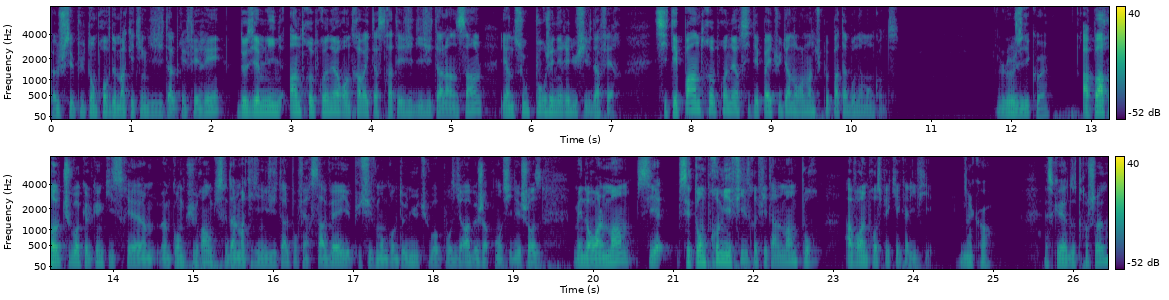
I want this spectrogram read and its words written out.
euh, je sais plus ton prof de marketing digital préféré. Deuxième ligne, entrepreneur, on travaille ta stratégie digitale ensemble. Et en dessous, pour générer du chiffre d'affaires. Si t'es pas entrepreneur, si t'es pas étudiant, normalement, tu peux pas t'abonner à mon compte. Logique, ouais. À part, euh, tu vois, quelqu'un qui serait un, un concurrent ou qui serait dans le marketing digital pour faire sa veille et puis suivre mon contenu, tu vois, pour se dire, ah ben j'apprends aussi des choses. Mais normalement, c'est ton premier filtre finalement pour avoir un prospect qui est qualifié. D'accord. Est-ce qu'il y a d'autres choses?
